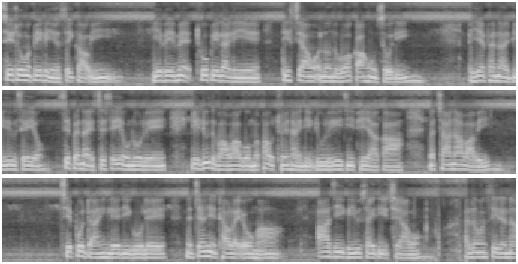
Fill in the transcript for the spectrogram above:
ဆေးထိုးမပေးလျင်စိတ်ကောက်၏ရေပေမဲ့ထိုးပေးလိုက်လျင်ဒီဆရာဝန်အလွန်သဘောကောင်းဟုဆိုသည်အရက်ဖက်၌ပြည်သူစေယုံစစ်ဖက်၌စစ်စေးယုံတို့တွင်ဤလူတဘာဝကိုမဖောက်ထွင်းနိုင်သည့်လူတွေကြီးဖြစ်ရာကမချားနာပါပြီခြေပုတ်တိုင်းလေဒီကိုလည်းနှကြမ်းနှင့်ထောက်လိုက်အောင်မှအာကြီးဂယုဆိုင်သည့်ဆရာဝန် အလွန်စေတနာ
